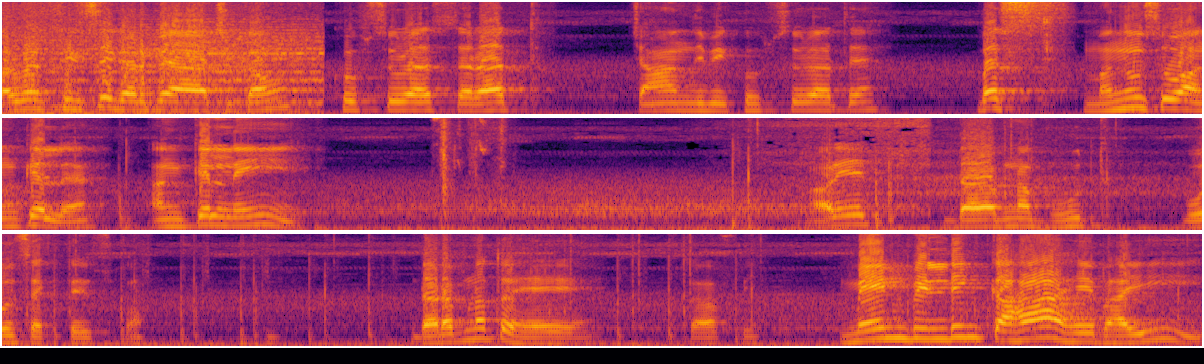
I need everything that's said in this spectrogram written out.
और मैं फिर से घर पे आ चुका हूँ। खूबसूरत शरत, चाँद भी खूबसूरत है। बस मनुष्य वो अंकल है। अंकल नहीं। और ये डरबना भूत बोल सकते इसको। डरबना तो है, काफ़ी। मेन बिल्डिंग कहाँ है भाई?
